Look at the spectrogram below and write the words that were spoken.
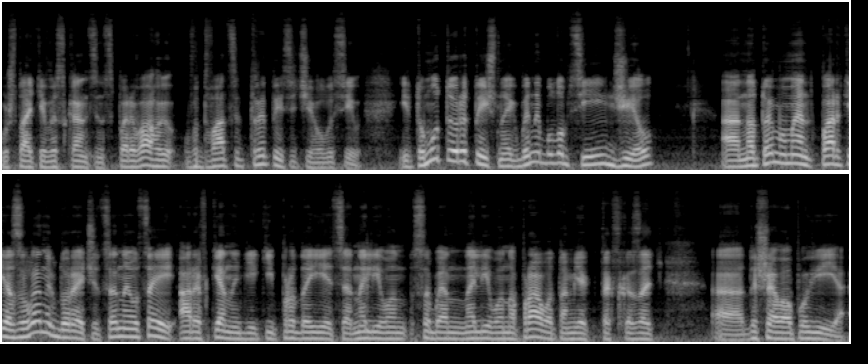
у штаті Висконсин з перевагою в 23 тисячі голосів. І тому теоретично, якби не було б цієї джіл, а на той момент партія зелених, до речі, це не оцей Ареф Кеннеді, який продається наліво себе наліво направо, там як так сказати, е, дешева повія.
